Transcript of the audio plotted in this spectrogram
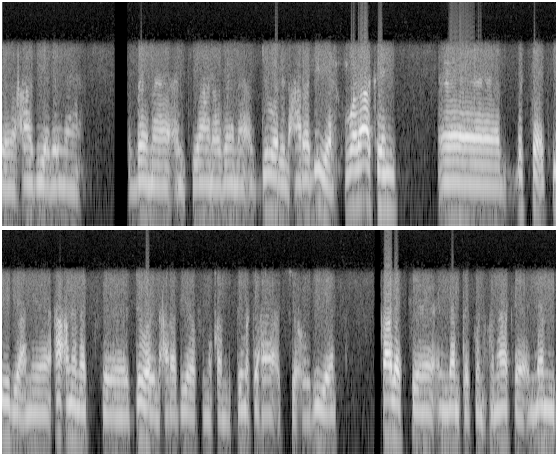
عادية بين بين الكيان وبين الدول العربية. ولكن آه، بالتأكيد يعني أعلنت الدول العربية في مقدمتها السعودية قالت آه، إن لم تكن هناك إن لم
